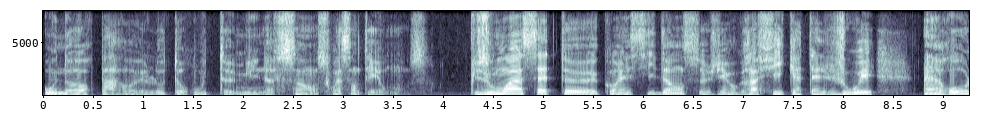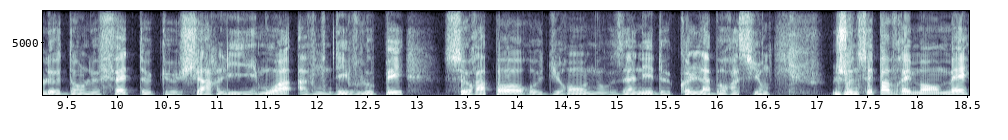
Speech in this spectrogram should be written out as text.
au nord par l'autoroute 1971. Plus ou moins cette euh, coïncidence géographique a-t-elle joué un rôle dans le fait que Charlie et moi avons développé ce rapport durant nos années de collaboration? Je ne sais pas vraiment, mais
